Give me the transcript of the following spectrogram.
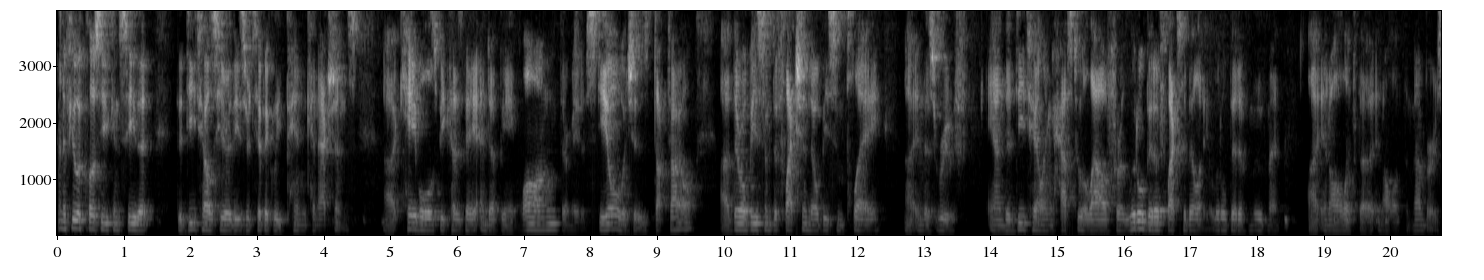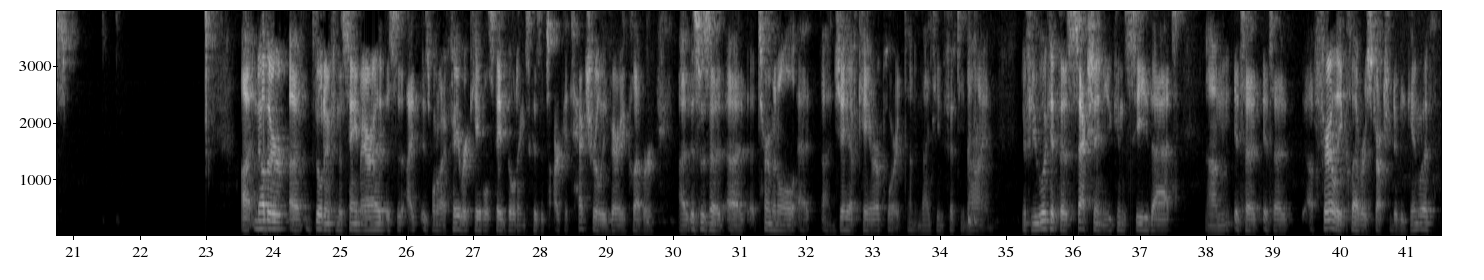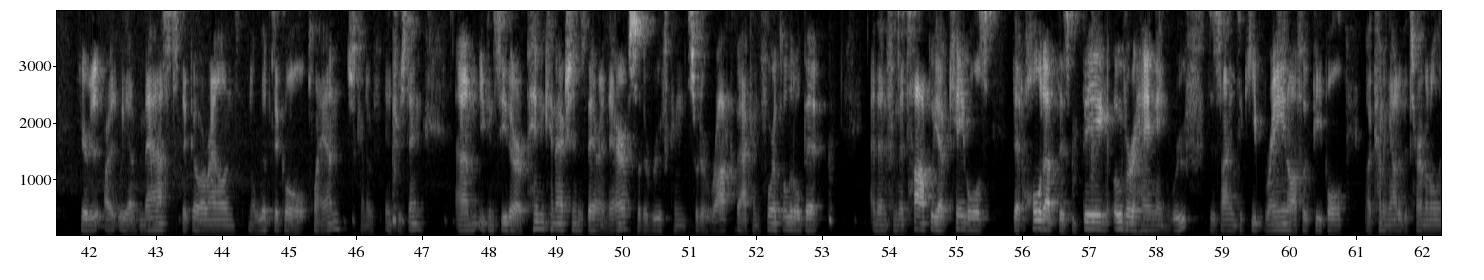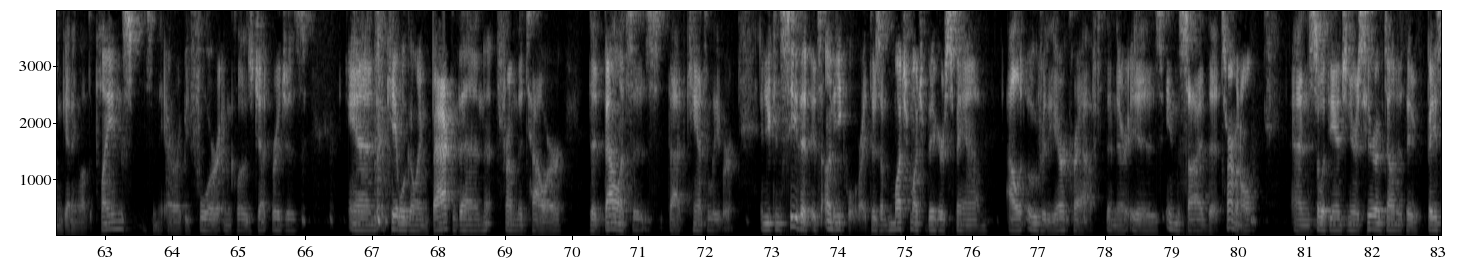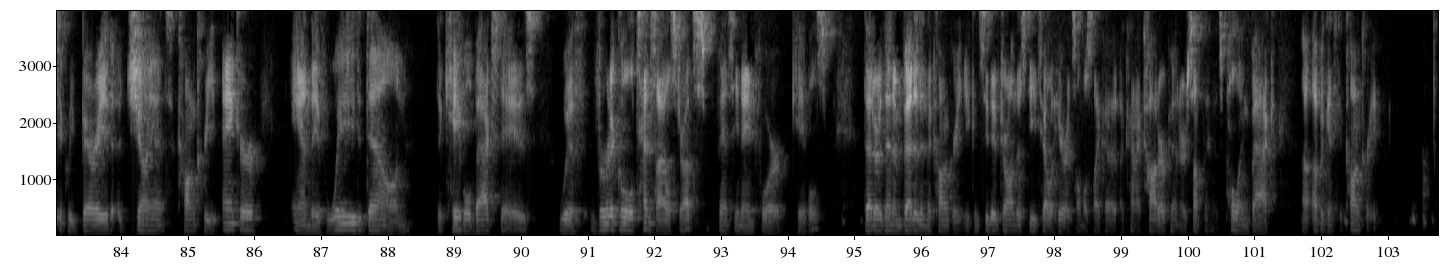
And if you look closely, you can see that the details here, these are typically pin connections. Uh, cables, because they end up being long, they're made of steel, which is ductile. Uh, there will be some deflection, there will be some play uh, in this roof. And the detailing has to allow for a little bit of flexibility, a little bit of movement uh, in all of the in all of the members. Uh, another uh, building from the same era, this is, is, one of my favorite cable stayed buildings because it's architecturally very clever. Uh, this was a, a, a terminal at uh, JFK Airport done in 1959. If you look at the section, you can see that um, it's, a, it's a, a, fairly clever structure to begin with. Here are, we have masts that go around an elliptical plan, which is kind of interesting. Um, you can see there are pin connections there and there, so the roof can sort of rock back and forth a little bit. And then from the top, we have cables that hold up this big overhanging roof designed to keep rain off of people uh, coming out of the terminal and getting onto planes. This is in the era before enclosed jet bridges. And a cable going back then from the tower that balances that cantilever. And you can see that it's unequal, right? There's a much, much bigger span out over the aircraft than there is inside the terminal. And so what the engineers here have done is they've basically buried a giant concrete anchor and they've weighed down the cable backstays with vertical tensile struts, fancy name for cables, that are then embedded in the concrete. You can see they've drawn this detail here. It's almost like a, a kind of cotter pin or something that's pulling back uh, up against the concrete.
